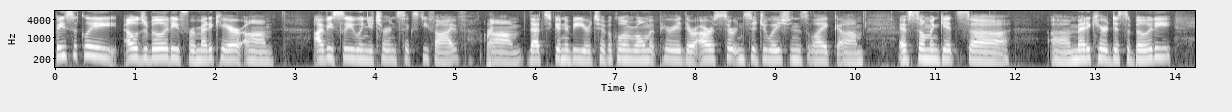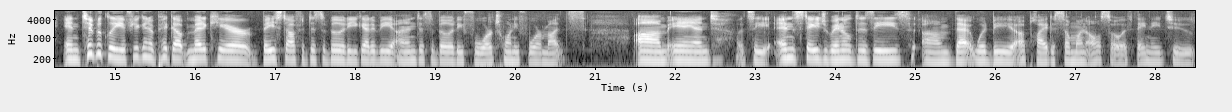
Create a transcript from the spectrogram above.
basically eligibility for Medicare. Um, obviously, when you turn 65, Right. um, that's going to be your typical enrollment period. There are certain situations like um, if someone gets uh, uh, Medicare disability. And typically, if you're going to pick up Medicare based off of disability, you got to be on disability for 24 months. Um, and let's see, end stage renal disease, um, that would be applied to someone also if they need to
